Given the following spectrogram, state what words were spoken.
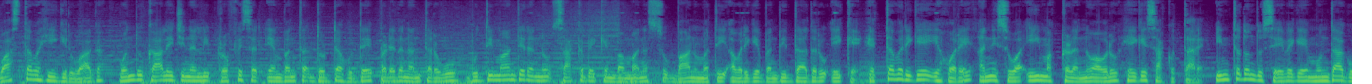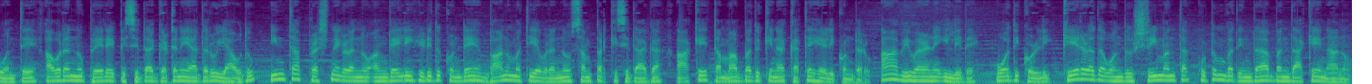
ವಾಸ್ತವ ಹೀಗಿರುವಾಗ ಒಂದು ಕಾಲೇಜಿನಲ್ಲಿ ಪ್ರೊಫೆಸರ್ ಎಂಬಂತ ದೊಡ್ಡ ಹುದ್ದೆ ಪಡೆದ ನಂತರವೂ ಬುದ್ಧಿಮಾಂದ್ಯರನ್ನು ಸಾಕಬೇಕೆಂಬ ಮನಸ್ಸು ಭಾನುಮತಿ ಅವರಿಗೆ ಬಂದಿದ್ದಾದರೂ ಏಕೆ? ಹೆತ್ತವರಿಗೆ ಈ ಹೊರೆ ಅನ್ನಿಸುವ ಈ ಮಕ್ಕಳನ್ನು ಅವರು ಹೇಗೆ ಸಾಕುತ್ತಾರೆ? ಇಂಥದೊಂದು ಸೇವೆಗೆ ಮುಂದಾಗುವಂತೆ ಅವರನ್ನು ಪ್ರೇರೇಪಿಸಿದ ಘಟನೆಯಾದರೂ ಯಾವುದು? ಇಂಥ ಪ್ರಶ್ನೆಗಳನ್ನು ಅಂಗೈಲಿ ಹಿಡಿದುಕೊಂಡೇ ಭಾನುಮತಿಯವರನ್ನು ಸಂಪರ್ಕಿಸಿದಾಗ ಆಕೆ ತಮ್ಮ ಬದುಕಿನ ಕತೆ ಹೇಳಿಕೊಂಡರು. ಆ ವಿವರಣೆ ಇಲ್ಲಿದೆ. ಓದಿಕೊಳ್ಳಿ. ಕೇರಳದ ಒಂದು ಶ್ರೀಮಂತ ಕುಟುಂಬದಿಂದ ಬಂದಾಕೆ ನಾನು.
